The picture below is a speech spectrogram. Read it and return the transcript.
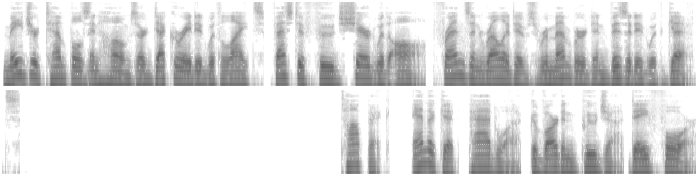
Major temples and homes are decorated with lights, festive foods shared with all, friends and relatives remembered and visited with gifts. Aniket, Padwa, Govardhan Puja day 4.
